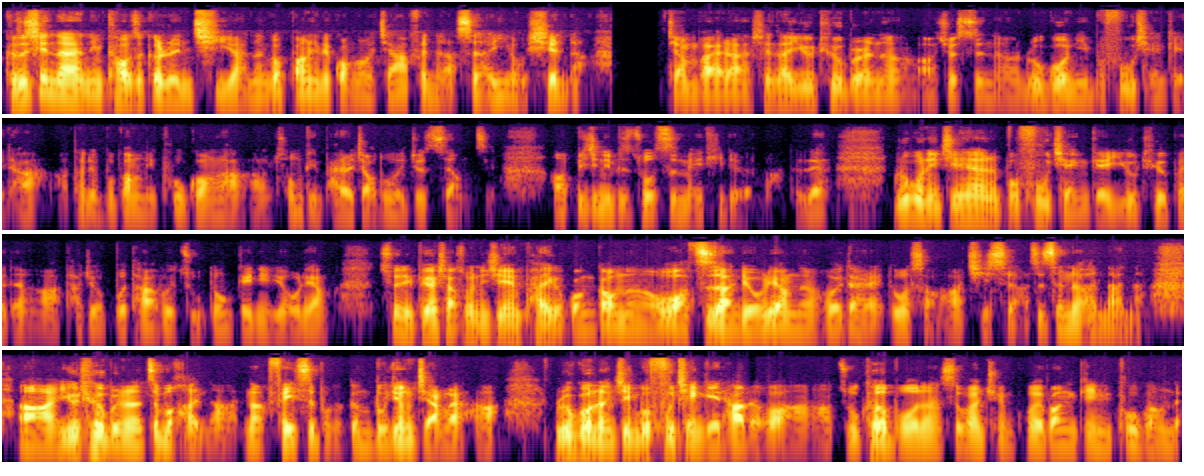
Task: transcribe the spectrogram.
可是现在你靠这个人气啊，能够帮你的广告加分啊，是很有限的。讲白了，现在 YouTuber 呢，啊，就是呢，如果你不付钱给他啊，他就不帮你曝光啦。啊。从品牌的角度也就是这样子啊，毕竟你不是做自媒体的人嘛，对不对？如果你今天呢不付钱给 YouTuber 的啊，他就不太会主动给你流量。所以你不要想说你今天拍一个广告呢，哇，自然流量呢会带来多少啊？其实啊是真的很难的啊。YouTuber 呢这么狠啊，那 Facebook 更不用讲了啊。如果呢今天不付钱给他的话啊，主客博呢是完全不会帮你给你曝光的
